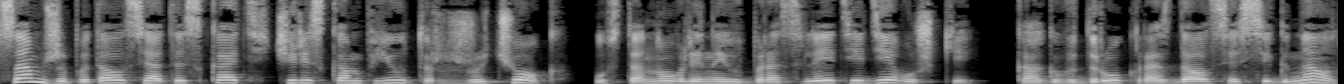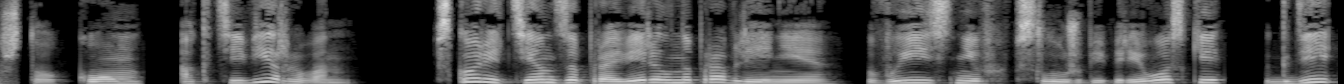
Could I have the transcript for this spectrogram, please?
Сам же пытался отыскать через компьютер жучок, установленный в браслете девушки, как вдруг раздался сигнал, что ком активирован. Вскоре Тенза проверил направление, выяснив в службе перевозки, где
